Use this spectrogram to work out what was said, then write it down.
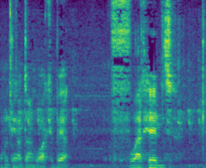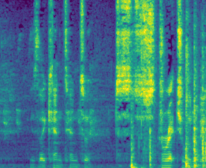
One thing I don't like about flatheads is they can tend to, to stretch a little bit,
